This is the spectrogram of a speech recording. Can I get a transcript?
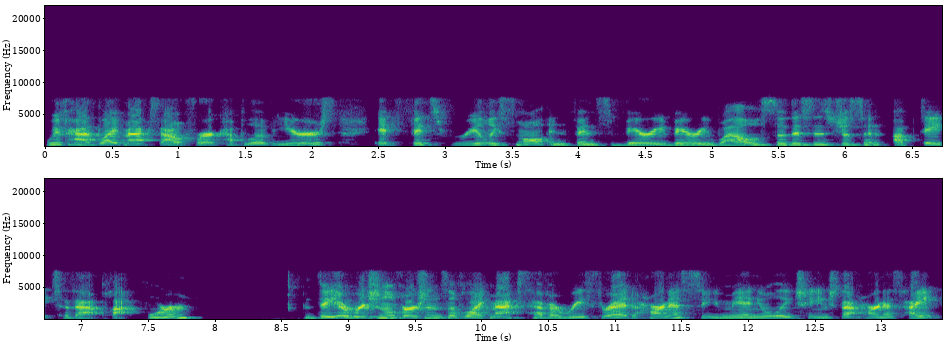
We've had LiteMax out for a couple of years. It fits really small infants very, very well. So this is just an update to that platform. The original versions of LiteMax have a rethread harness, so you manually change that harness height.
